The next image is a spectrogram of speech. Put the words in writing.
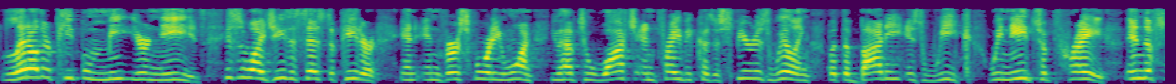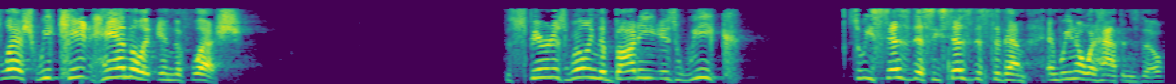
Let other people meet your needs. This is why Jesus says to Peter in, in verse 41, you have to watch and pray because the spirit is willing, but the body is weak. We need to pray. In the flesh, we can't handle it in the flesh. The spirit is willing, the body is weak. So he says this, he says this to them, and we know what happens though.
